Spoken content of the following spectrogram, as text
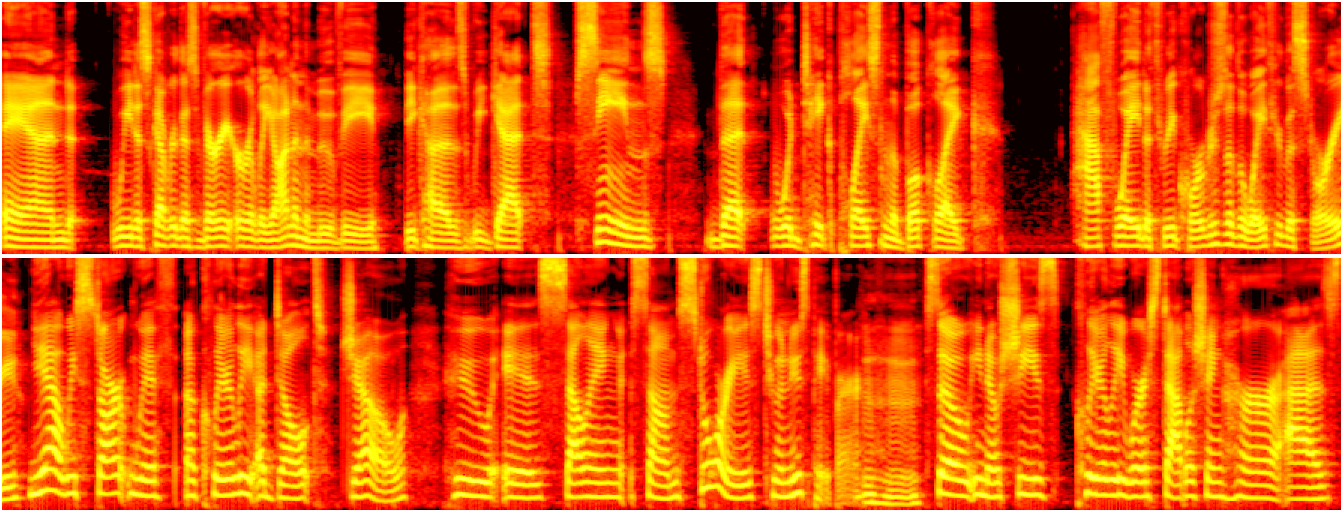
And we discover this very early on in the movie because we get scenes that would take place in the book like halfway to three quarters of the way through the story. Yeah, we start with a clearly adult Jo who is selling some stories to a newspaper. So, you know, she's clearly, we're establishing her as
